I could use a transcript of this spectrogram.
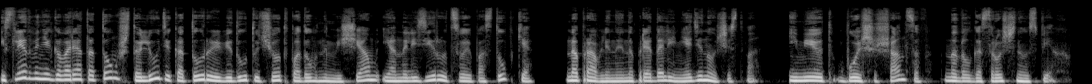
Исследования говорят о том, что люди, которые ведут учет подобным вещам и анализируют свои поступки, направленные на преодоление одиночества, имеют больше шансов на долгосрочный успех.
